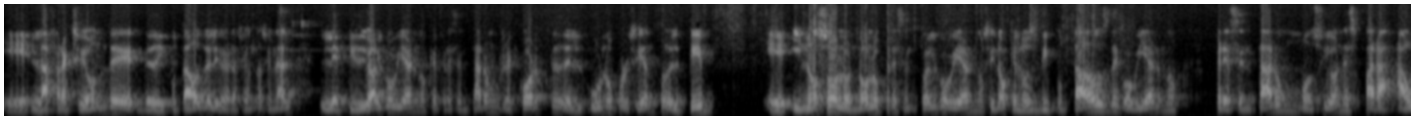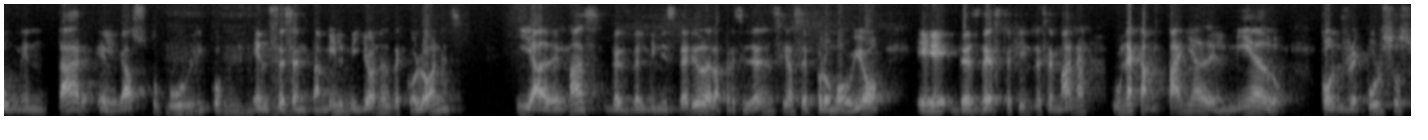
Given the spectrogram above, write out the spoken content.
Eh, la fracción de, de, diputados de Liberación Nacional le pidió al gobierno que presentara un recorte del 1% del PIB. Y no solo no lo presentó el gobierno, sino que los diputados de gobierno presentaron mociones para aumentar el gasto público en 60 mil millones de colones. Y además desde el Ministerio de la Presidencia se promovió eh, desde este fin de semana una campaña del miedo con recursos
